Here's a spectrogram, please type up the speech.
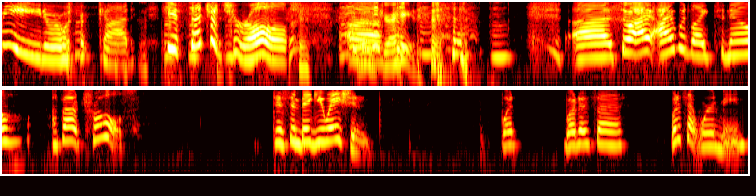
mead or whatever. God, he's such a troll. was great. Uh, so I, I would like to know about trolls. Disambiguation. What what is uh what does that word mean?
